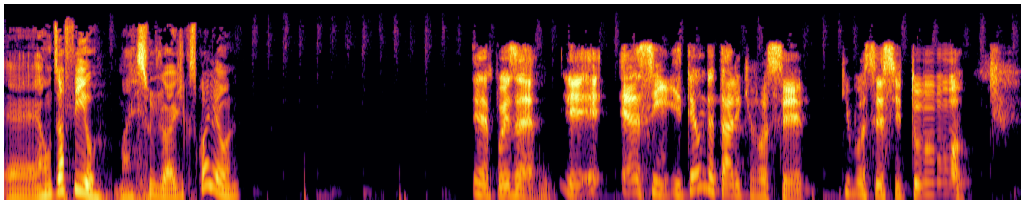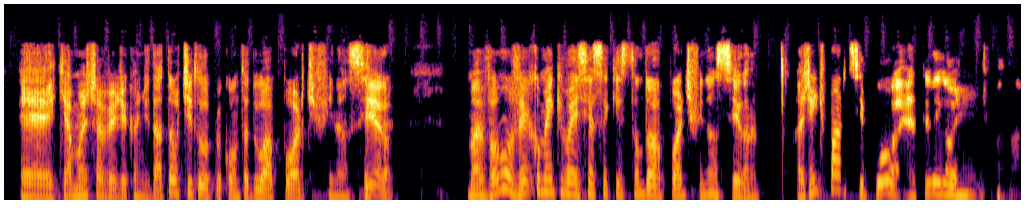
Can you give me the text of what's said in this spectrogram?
é, é um desafio, mas o Jorge que escolheu, né? É, pois é. é. É, assim, e tem um detalhe que você que você citou, é, que a Mancha Verde é candidata ao título por conta do aporte financeiro, mas vamos ver como é que vai ser essa questão do aporte financeiro, né? A gente participou, é até legal a gente falar,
